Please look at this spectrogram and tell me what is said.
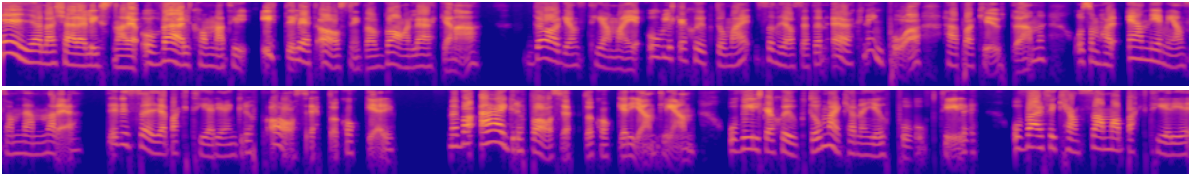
Hej alla kära lyssnare och välkomna till ytterligare ett avsnitt av Barnläkarna. Dagens tema är olika sjukdomar som vi har sett en ökning på här på akuten och som har en gemensam nämnare, det vill säga bakterien grupp A streptokocker. Men vad är grupp A streptokocker egentligen? Och vilka sjukdomar kan den ge upphov till? Och varför kan samma bakterie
